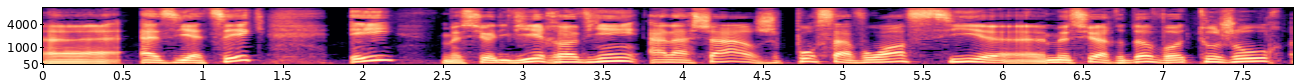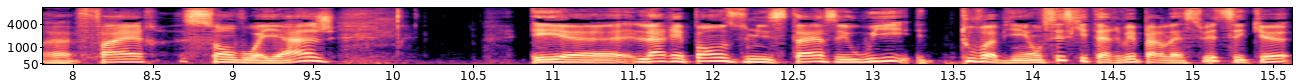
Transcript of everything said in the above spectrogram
euh, asiatique. Et M. Olivier revient à la charge pour savoir si euh, M. Arruda va toujours euh, faire son voyage. Et euh, la réponse du ministère, c'est oui, tout va bien. On sait ce qui est arrivé par la suite, c'est que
